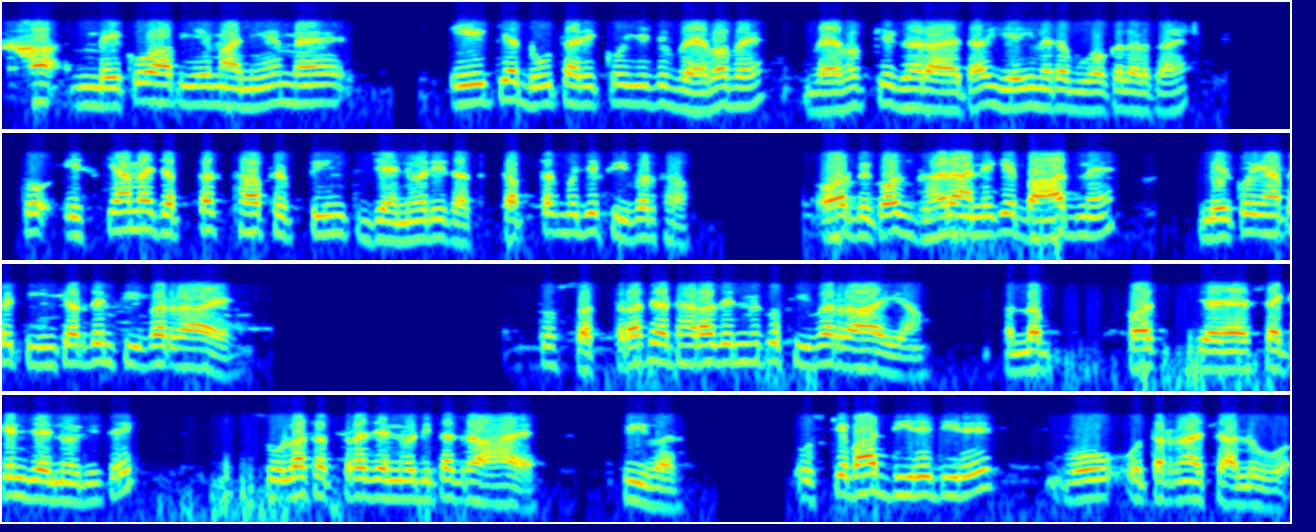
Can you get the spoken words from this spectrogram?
हाँ मेरे को आप ये मानिए मैं एक या दो तारीख को ये जो वैभव है, वैभव के घर आया था, यही मेरा बुआ का लड़का है। तो इसके यहाँ मैं जब तक था फिफ्टीन जनवरी तक, तब तक मुझे फीवर था। और बिकॉज़ घर आने के बाद में मेरे को यहाँ पे तीन चार दिन फीवर रहा है। तो सत्रह से अठारह दिन मेरे को फीवर रहा है यहाँ। मतलब फ़र्स्ट सेकेंड जनवरी से सोलह सत्रह जनवरी तक रहा है फीवर उसके बाद धीरे धीरे वो उतरना चालू हुआ।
